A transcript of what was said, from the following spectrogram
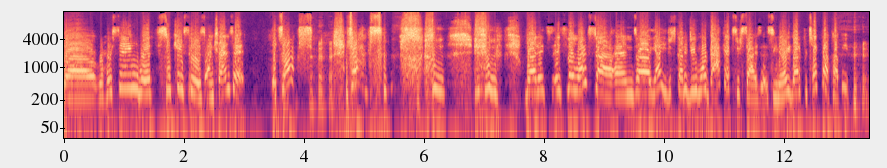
uh, rehearsing with suitcases on transit. It sucks. it sucks. but it's it's the lifestyle, and uh, yeah, you just got to do more back exercises. You know, you got to protect that puppy.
